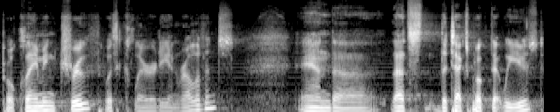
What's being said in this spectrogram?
Proclaiming Truth with Clarity and Relevance. And uh, that's the textbook that we used.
